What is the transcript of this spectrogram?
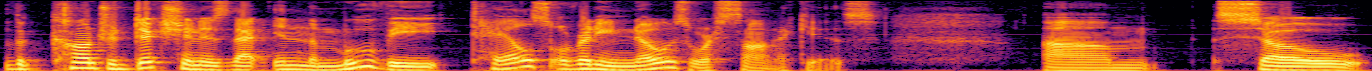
the contradiction is that in the movie, Tails already knows where Sonic is. Um, so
